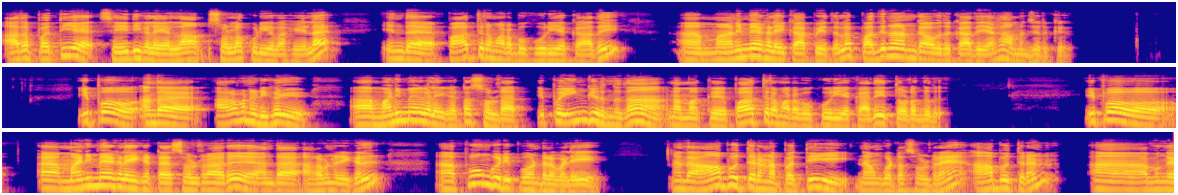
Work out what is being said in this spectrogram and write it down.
அதை பற்றிய செய்திகளை எல்லாம் சொல்லக்கூடிய வகையில் இந்த பாத்திர மரபு கூறிய காதை மணிமேகலை காப்பியத்தில் பதினான்காவது காதையாக அமைஞ்சிருக்கு. இப்போது அந்த அரவணடிகள் மணிமேகலை கிட்ட சொல்கிறார் இப்போ இங்கிருந்து தான் நமக்கு பாத்திர மரபு கூறிய கதை தொடங்குது. இப்போது மணிமேகலை கிட்ட சொல்கிறாரு அந்த அரவணடிகள் பூங்குடி பூங்கொடி போன்றவளே அந்த ஆபுத்திரனை பற்றி நான் உங்கள்கிட்ட சொல்கிறேன் ஆபுத்திரன் அவங்க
